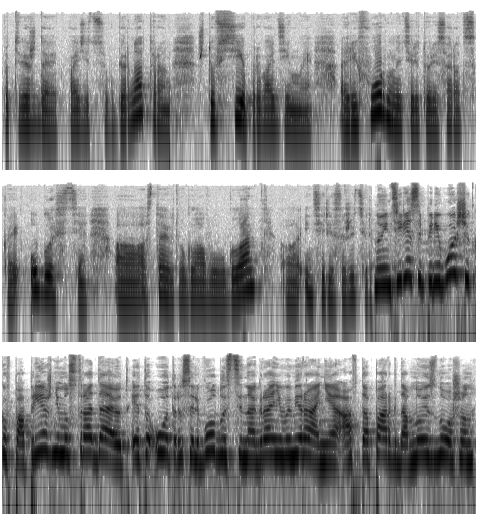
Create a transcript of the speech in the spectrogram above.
подтверждает позицию губернатора, что все проводимые реформы на территории Саратовской области а, ставят во главу угла а, интересы жителей. Но интересы перевозчиков по-прежнему страдают. Это отрасль в области на грани вымирания. Автопарк давно изношен.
